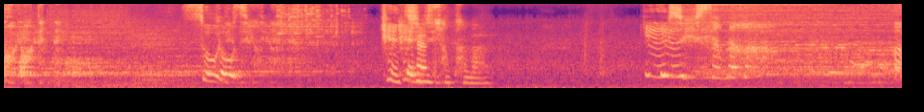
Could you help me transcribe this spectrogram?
これでそうですよね剣心 Can't 様 come on. 剣心様ああ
